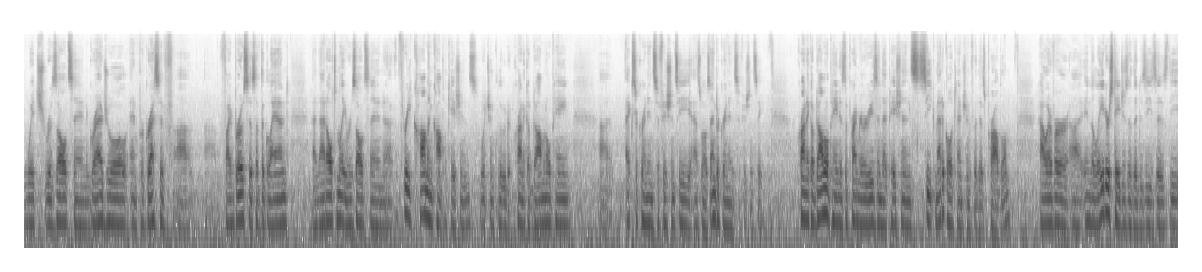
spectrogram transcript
which results in gradual and progressive uh, uh, fibrosis of the gland and that ultimately results in uh, three common complications, which include chronic abdominal pain, uh, exocrine insufficiency, as well as endocrine insufficiency. Chronic abdominal pain is the primary reason that patients seek medical attention for this problem. However, uh, in the later stages of the diseases, the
